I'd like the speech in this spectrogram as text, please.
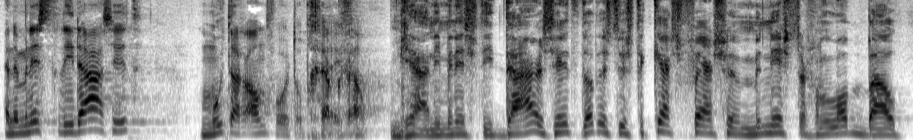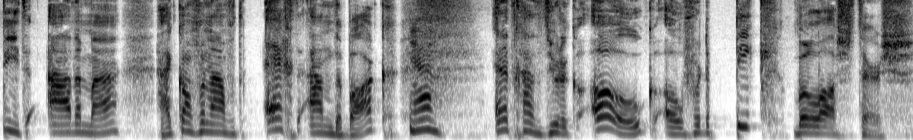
En de minister die daar zit, moet daar antwoord op geven. Ja, en die minister die daar zit, dat is dus de kerstverse minister van Landbouw, Piet Adema. Hij kan vanavond echt aan de bak. Ja. En het gaat natuurlijk ook over de piekbelasters.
